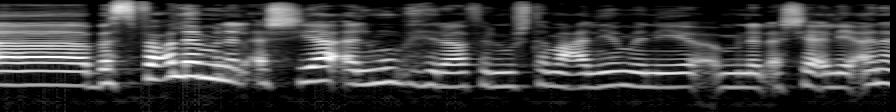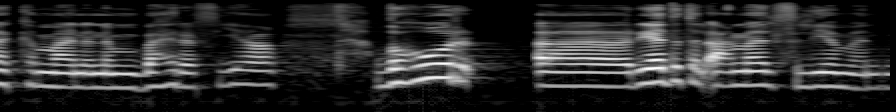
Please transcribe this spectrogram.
آه بس فعلا من الأشياء المبهرة في المجتمع اليمني من الأشياء اللي أنا كمان أنا منبهرة فيها ظهور آه ريادة الأعمال في اليمن.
